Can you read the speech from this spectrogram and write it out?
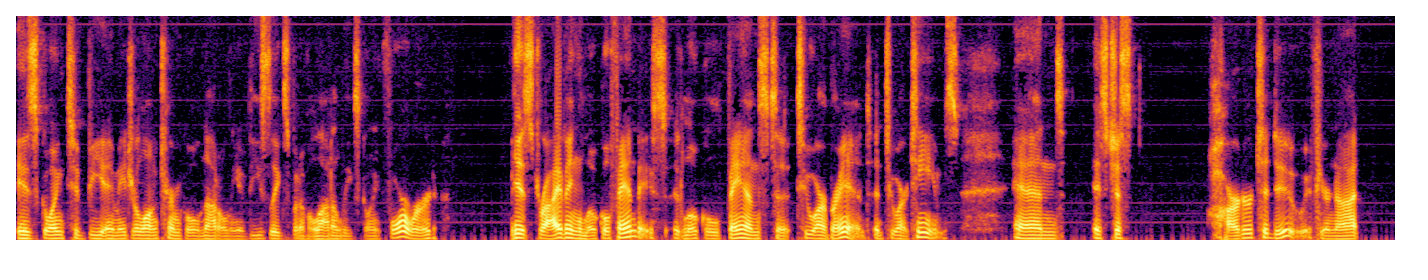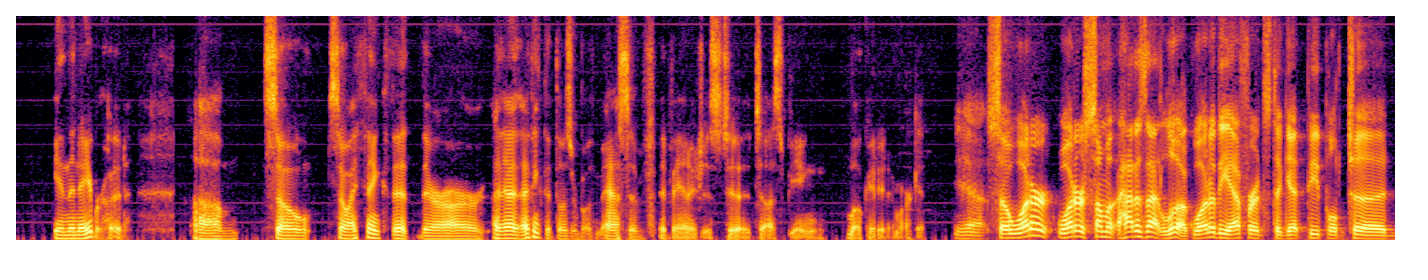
is going to be a major long term goal, not only of these leagues but of a lot of leagues going forward, is driving local fan base, local fans to to our brand and to our teams, and it's just harder to do if you're not in the neighborhood. Um, so so I think that there are I, I think that those are both massive advantages to, to us being located in market. Yeah. So what are what are some of how does that look? What are the efforts to get people to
